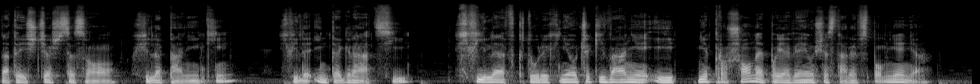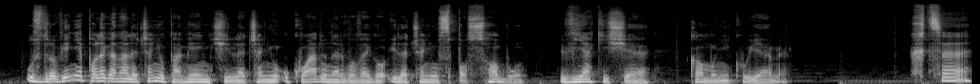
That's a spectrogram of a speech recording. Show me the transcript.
Na tej ścieżce są chwile paniki, chwile integracji, chwile, w których nieoczekiwanie i nieproszone pojawiają się stare wspomnienia. Uzdrowienie polega na leczeniu pamięci, leczeniu układu nerwowego i leczeniu sposobu, w jaki się komunikujemy. Chcę,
